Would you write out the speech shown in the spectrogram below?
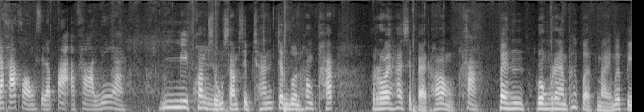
นะคะ ของศิลปะอาคารนี่ไงมีความสูง 30 ชั้นจำนวนห้องพัก 158 ห้องค่ะเป็นโรงแรมเพิ่งเปิดใหม่เมื่อปี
